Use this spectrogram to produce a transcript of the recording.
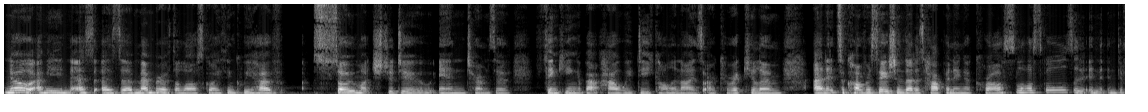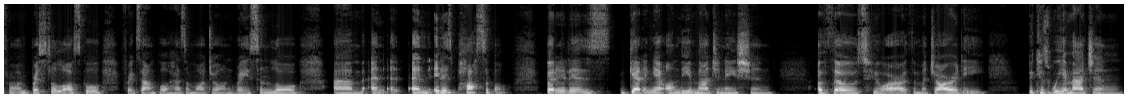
No i mean as as a member of the law school i think we have so much to do in terms of thinking about how we decolonize our curriculum. And it's a conversation that is happening across law schools in, in, in different ones. Bristol Law School, for example, has a module on race and law. Um, and, and it is possible, but it is getting it on the imagination of those who are the majority because we imagine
